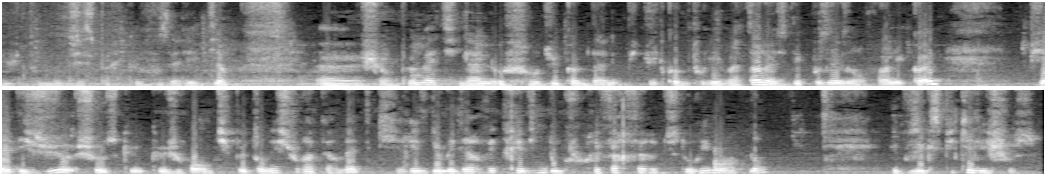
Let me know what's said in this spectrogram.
Bonjour tout le monde, j'espère que vous allez bien. Euh, je suis un peu matinale aujourd'hui comme d'habitude, comme tous les matins. Là, je dépose les enfants à l'école. Puis il y a des choses que, je vois un petit peu tourner sur Internet qui risquent de m'énerver très vite. Donc je préfère faire une story maintenant et vous expliquer les choses.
